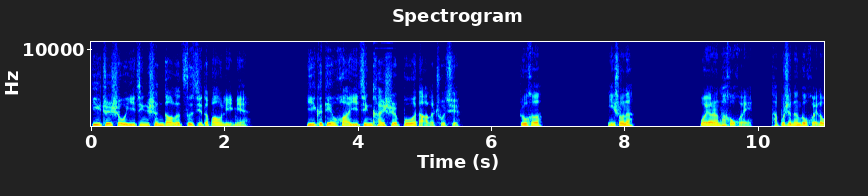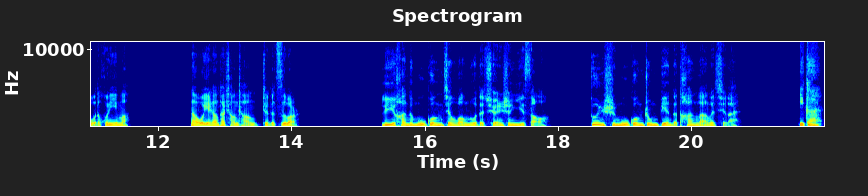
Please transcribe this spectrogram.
一只手已经伸到了自己的包里面，一个电话已经开始拨打了出去。如何？你说呢？我要让他后悔，他不是能够毁了我的婚姻吗？那我也让他尝尝这个滋味儿。李汉的目光将王洛的全身一扫，顿时目光中变得贪婪了起来。你敢！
